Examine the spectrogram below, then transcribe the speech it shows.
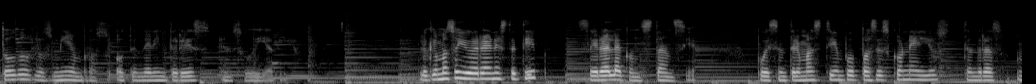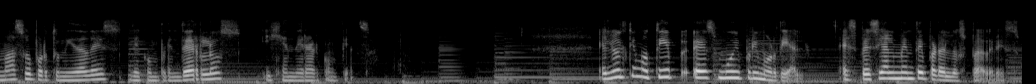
todos los miembros o tener interés en su día a día. Lo que más ayudará en este tip será la constancia, pues entre más tiempo pases con ellos, tendrás más oportunidades de comprenderlos y generar confianza. El último tip es muy primordial, especialmente para los padres,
